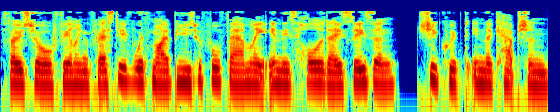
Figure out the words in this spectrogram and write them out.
For sure feeling festive with my beautiful family in this holiday season, she quipped in the caption.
